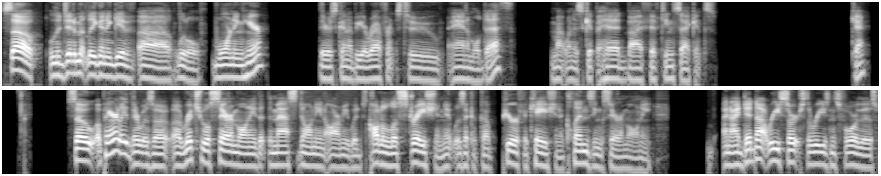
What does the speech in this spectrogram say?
So, legitimately going to give a little warning here. There's going to be a reference to animal death. You might want to skip ahead by 15 seconds. Okay. So, apparently, there was a, a ritual ceremony that the Macedonian army would, called a lustration. It was like a, a purification, a cleansing ceremony. And I did not research the reasons for this,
